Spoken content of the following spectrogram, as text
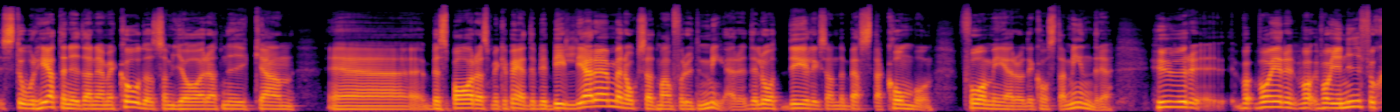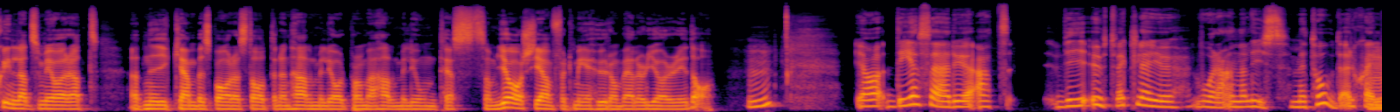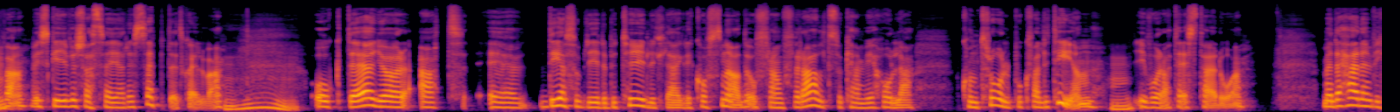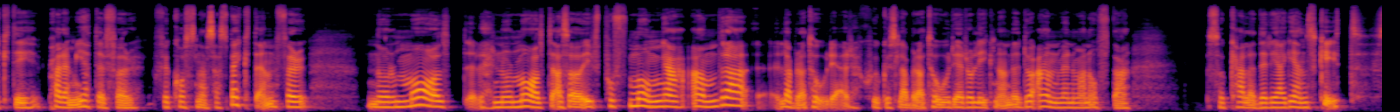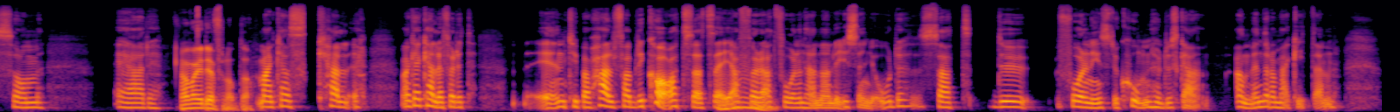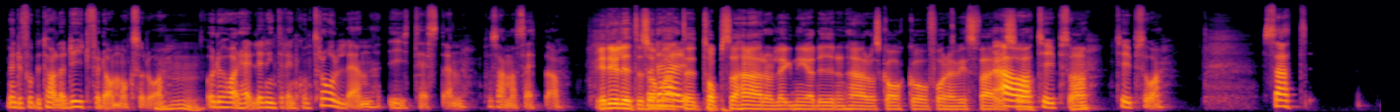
storheten i Dynamic Code som gör att ni kan eh, bespara så mycket pengar. Det blir billigare men också att man får ut mer. Det, låter, det är ju liksom den bästa kombon. Få mer och det kostar mindre. Hur, vad, är det, vad, vad gör ni för skillnad som gör att, att ni kan bespara staten en halv miljard på de här halv miljon test som görs jämfört med hur de väljer att göra det idag? Mm. Ja, dels är det ju att vi utvecklar ju våra analysmetoder själva. Vi skriver så att säga receptet själva. Mm. Och det gör att eh, dels så blir det betydligt lägre kostnad och framförallt så kan vi hålla kontroll på kvaliteten Mm. i våra test här då. Men det här är en viktig parameter för, för kostnadsaspekten. För normalt, normalt, alltså på många andra laboratorier, sjukhuslaboratorier och liknande, då använder man ofta så kallade reagenskit som är Ja, vad är det för något då? man kan, kalla, man kan kalla det för ett, en typ av halvfabrikat så att säga för Mm. att få den här analysen gjord. Så att du får en instruktion hur du ska använda de här kitten. Men du får betala dyrt för dem också då. Mhm. Och du har heller inte den kontrollen i testen på samma sätt då. Är det lite Så som det här- att eh, topsa här och lägg ner det i den här och skaka och få en viss färg? Ja, så. typ så. Ja. Typ så. Så att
